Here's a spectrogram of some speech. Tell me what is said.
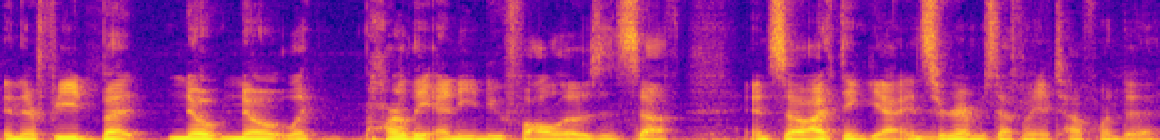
in their feed, but no no like hardly any new follows and stuff. And so I think yeah, Instagram is definitely a tough one to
